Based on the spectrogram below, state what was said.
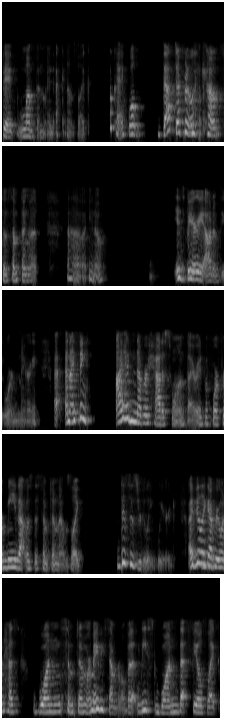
big lump in my neck. And I was like, okay, well, that definitely counts as something that, uh, you know, is very out of the ordinary. And I think I had never had a swollen thyroid before. For me, that was the symptom that was like, this is really weird. I feel like Mhm. everyone has one symptom or maybe several, but at least one that feels like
